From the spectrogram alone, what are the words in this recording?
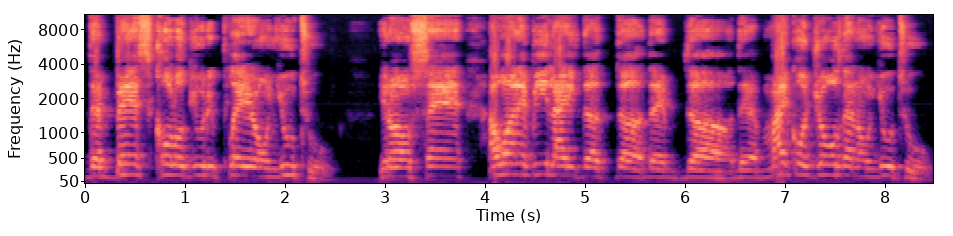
the best Call of Duty player on YouTube. You know what I'm saying? I want to be like the, the, the, the, the Michael Jordan on YouTube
